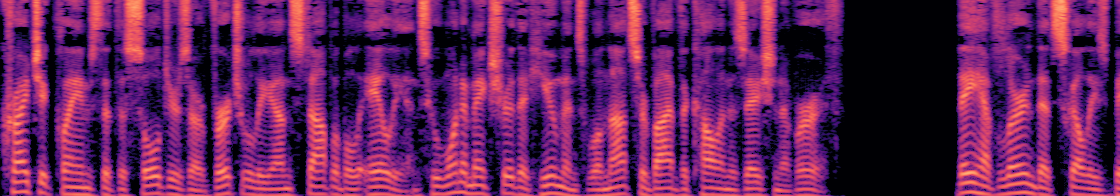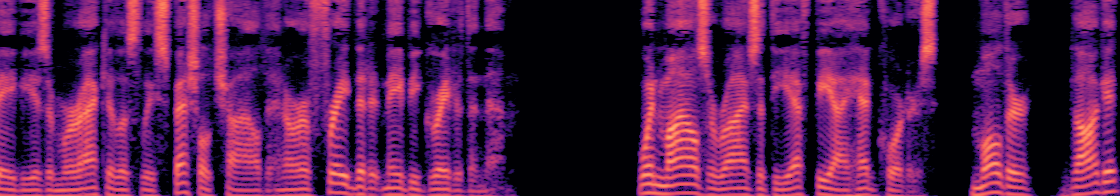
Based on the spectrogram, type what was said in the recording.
Krycek claims that the soldiers are virtually unstoppable aliens who want to make sure that humans will not survive the colonization of Earth. They have learned that Scully's baby is a miraculously special child and are afraid that it may be greater than them. When Miles arrives at the FBI headquarters, Mulder, Doggett,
